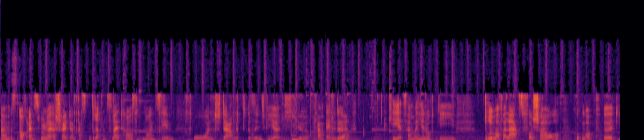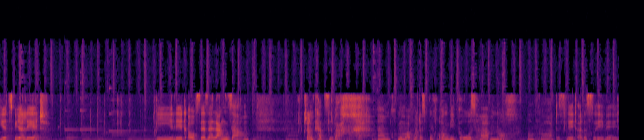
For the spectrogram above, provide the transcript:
Ähm, ist auch ein Thriller, erscheint am 1.3.2019. Und damit sind wir hier am Ende. Okay, jetzt haben wir hier noch die Drömer Verlagsvorschau gucken, ob äh, die jetzt wieder lädt. Die lädt auch sehr, sehr langsam. John Katzenbach. Ähm, gucken wir mal, ob wir das Buch irgendwie groß haben noch. Oh Gott, das lädt alles so ewig.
